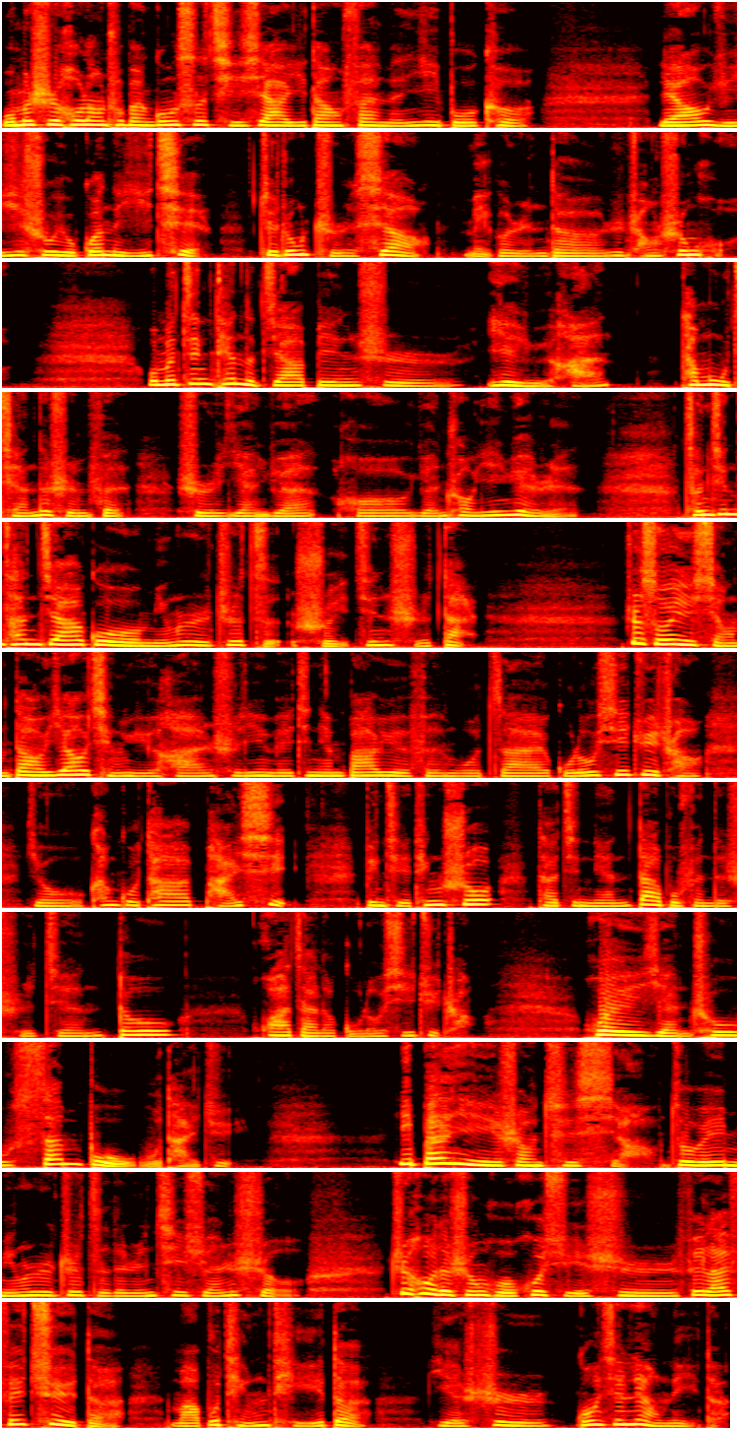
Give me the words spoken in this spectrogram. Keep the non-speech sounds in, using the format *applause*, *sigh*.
我们是后浪出版公司旗下一档泛文艺播客，聊与艺术有关的一切，最终指向每个人的日常生活。我们今天的嘉宾是叶雨涵，他目前的身份是演员和原创音乐人，曾经参加过《明日之子》《水晶时代》。之所以想到邀请雨涵，是因为今年八月份我在鼓楼西剧场有看过他排戏，并且听说他今年大部分的时间都花在了鼓楼西剧场。会演出三部舞台剧。一般意义上去想，作为《明日之子》的人气选手，之后的生活或许是飞来飞去的、马不停蹄的，也是光鲜亮丽的。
